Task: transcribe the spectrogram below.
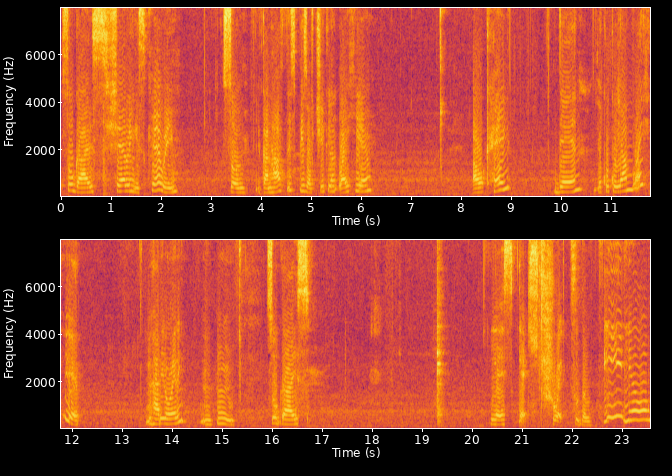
So, guys, sharing is caring so you can have this piece of chicken right here. Okay. Then your cocoyam right here. You had it already? Mm-hmm. So guys let's get straight to the video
